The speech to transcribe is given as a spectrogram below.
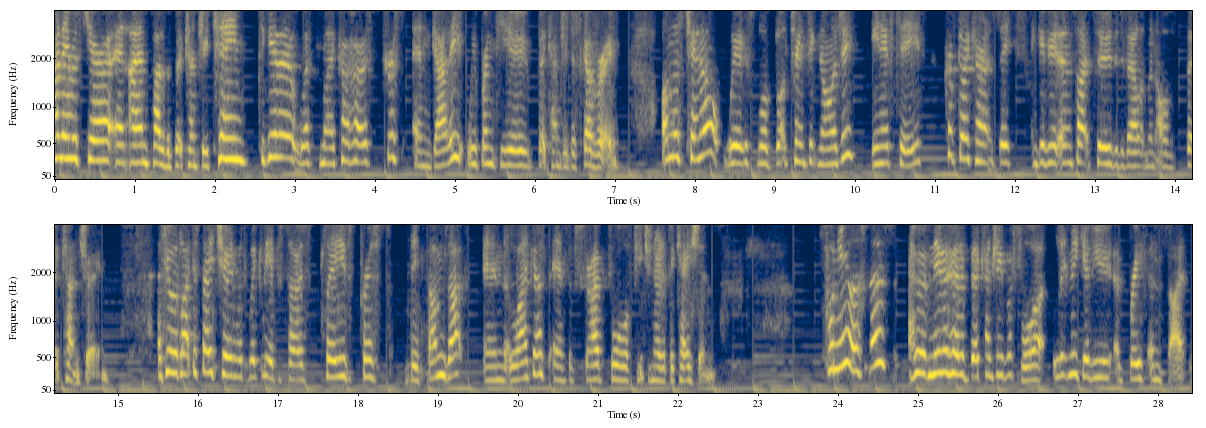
my name is Keira and I am part of the BitCountry team. Together with my co-hosts Chris and Gardi, we bring to you BitCountry Discovery. On this channel, we explore blockchain technology, NFTs, cryptocurrency, and give you an insight to the development of BitCountry. If you would like to stay tuned with weekly episodes, please press the thumbs up and like us and subscribe for future notifications. For new listeners who have never heard of BitCountry before, let me give you a brief insight.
